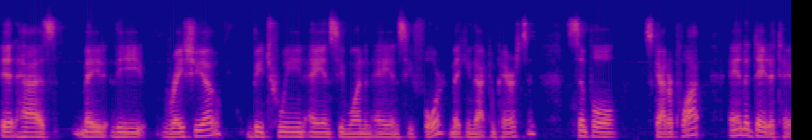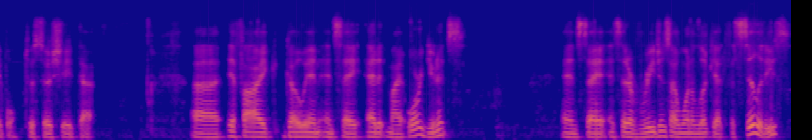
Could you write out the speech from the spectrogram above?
it has made the ratio between ANC1 and ANC4, making that comparison, simple scatter plot, and a data table to associate that. Uh, if I go in and say edit my org units and say instead of regions, I want to look at facilities,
